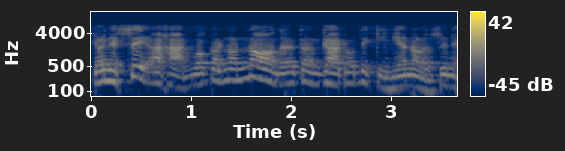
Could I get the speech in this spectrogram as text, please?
叫你吃阿汉，我讲那那的，干家着得几年了了是呢。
